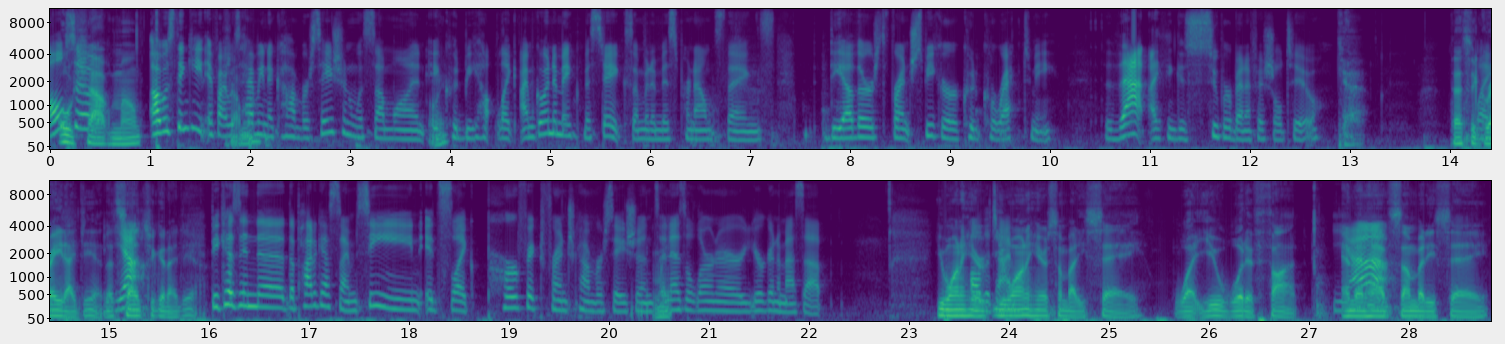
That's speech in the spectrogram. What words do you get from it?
Also, oh, charmante. I was thinking if I was charmant. having a conversation with someone, oui. it could be like I'm going to make mistakes. I'm going to mispronounce things. The other French speaker could correct me. That I think is super beneficial too. Yeah. That's a Like, great idea. That's yeah. such a good idea. Because in the the podcast I'm seeing, it's like perfect French conversations, and as a learner, you're going to mess up. You want to hear you want to hear somebody say what you would have thought and then have somebody say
